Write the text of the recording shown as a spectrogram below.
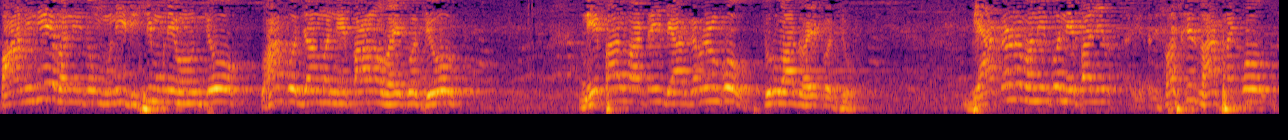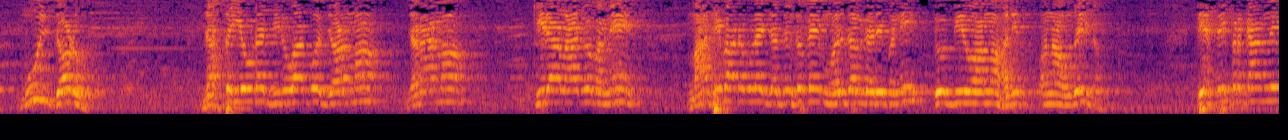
पाणिनीय भन्ने जो मुनि ऋषि मुनि हुनुहुन्थ्यो उहाँको जन्म नेपालमा भएको थियो। नेपालबाटै व्याकरणको सुरुवात भएको थियो। व्याकरण भनेको नेपाली संस्कृत भाषाको मूल जड हो। जस्तै एउटा बिरुवाको जडमा जरामा किरा लाग्यो भने माथिबाट उसलाई जतिसुकै मलजल गरे पनि त्यो बिरुवामा हरितपना हुँदैन त्यस्तै प्रकारले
